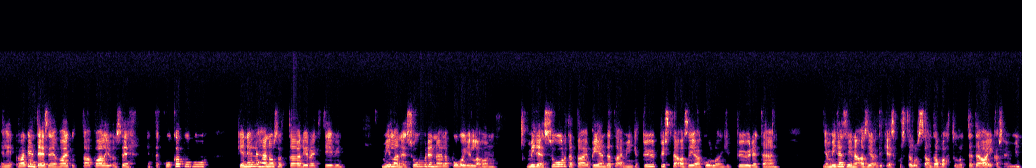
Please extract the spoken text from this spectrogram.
Eli rakenteeseen vaikuttaa paljon se, että kuka puhuu, kenelle hän osoittaa direktiivin, millainen suhde näillä puhujilla on, miten suurta tai pientä tai minkä tyyppistä asiaa kulloinkin pyydetään, ja mitä siinä asiointikeskustelussa on tapahtunut tätä aikaisemmin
